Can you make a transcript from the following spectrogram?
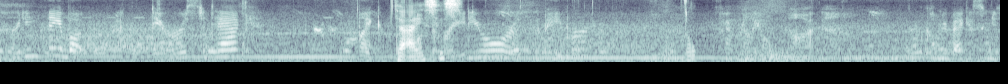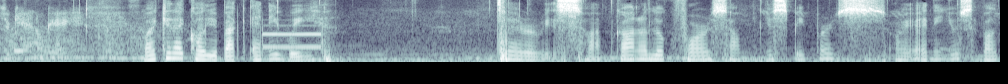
heard anything about a terrorist attack? Like The ISIS? the radio or the paper? Nope. I really hope not. Call me back as soon as you can, okay? Please. Why can I call you back anyway? Terrorists. So I'm gonna look for some newspapers or any news about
